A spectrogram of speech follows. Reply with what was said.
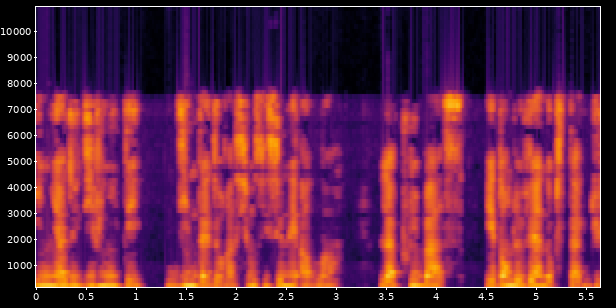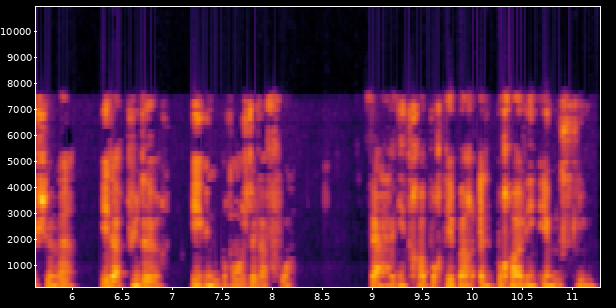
Il n'y a de divinité digne d'adoration si ce n'est Allah. La plus basse est d'enlever un obstacle du chemin et la pudeur est une branche de la foi. C'est un hadith rapporté par El-Bukhari et Muslim.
